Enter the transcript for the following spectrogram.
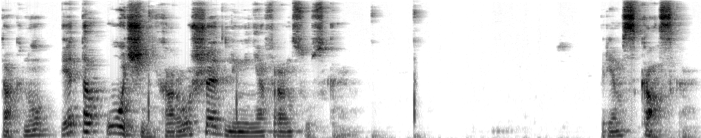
Так, ну это очень хорошая для меня французская. Прям сказка.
